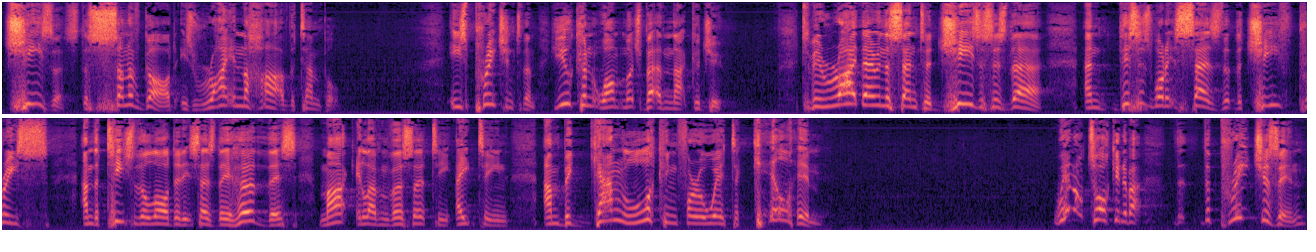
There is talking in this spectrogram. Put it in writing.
Jesus, the Son of God, is right in the heart of the temple. He's preaching to them. You couldn't want much better than that, could you? To be right there in the center, Jesus is there. And this is what it says that the chief priests and the teacher of the law did. It says they heard this, Mark 11, verse 18, and began looking for a way to kill him. We're not talking about the, the preachers in.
